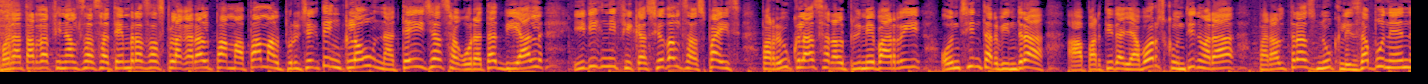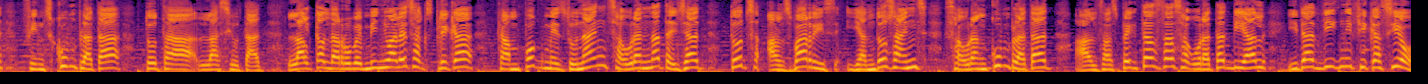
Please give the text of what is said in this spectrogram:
Bona tarda. A finals de setembre es desplegarà el PAM a PAM. El projecte inclou neteja, seguretat vial i dignificació dels espais. Per Riu Clar serà el primer barri on s'intervindrà. A partir de llavors continuarà per altres nuclis de Ponent fins completar tota la ciutat. L'alcalde Rubén Viñuales explica que en poc més d'un any s'hauran netejat tots els barris i en dos anys s'hauran completat els aspectes de seguretat vial i de dignificació.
